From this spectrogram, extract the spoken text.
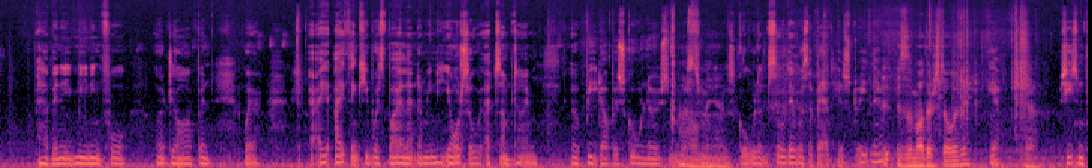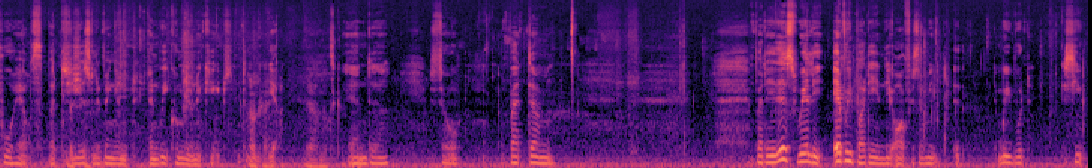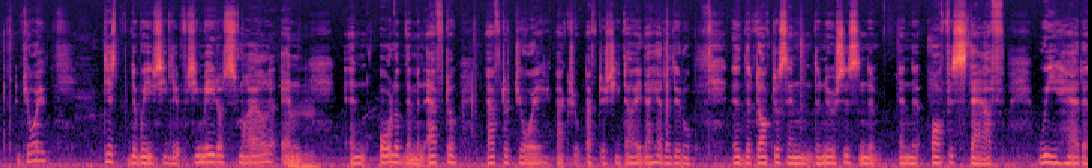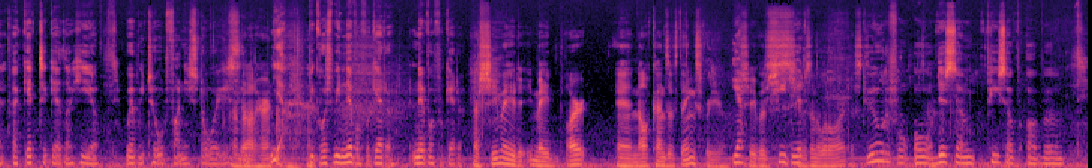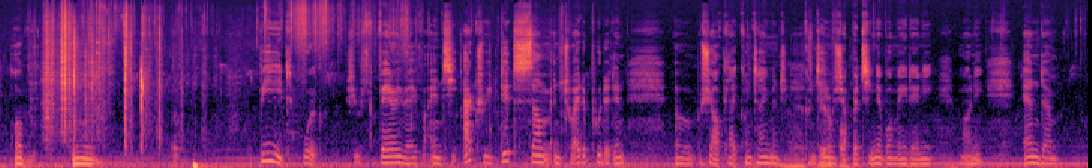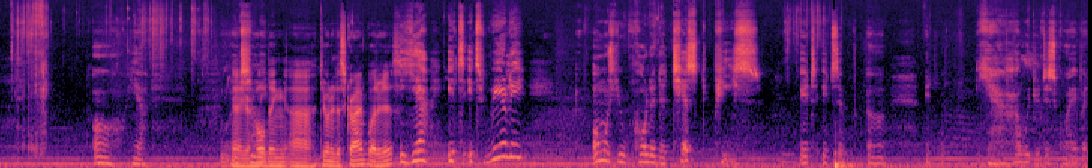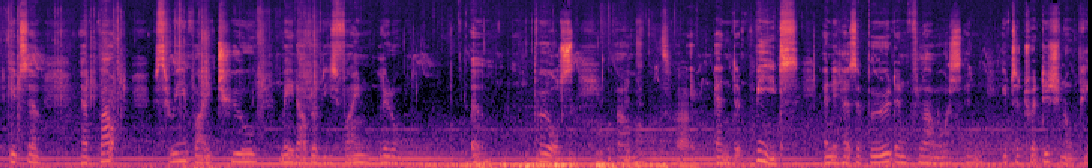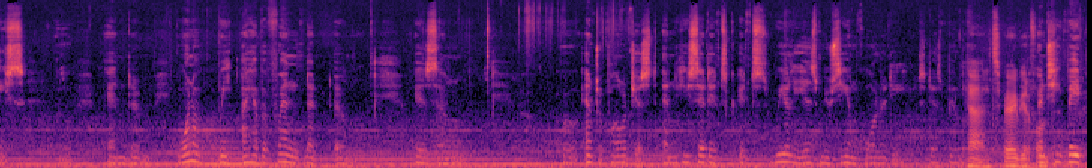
have any meaningful uh, job, and where I, I think he was violent. I mean, he also at some time uh, beat up a school nurse and was Oh, thrown out of school, and so there was a bad history there. Is the mother still living? yeah, Yeah. she's in poor health, but Is she she? is living, and and we communicate. sometimes. Okay. Yeah. Yeah, that's good. and uh, so but um, but it is really everybody in the office i mean uh, we would see joy just the way she lived she made us smile and Mhm. and all of them and after after joy actually after she died i had a little uh, the doctors and the nurses and the and the office staff we had a, a get together here where we told funny stories and- About her? yeah because we never forget her never forget her Now she made made art and all kinds of things for you. Yeah, she was she did. was a little artist. beautiful oh So- this um, piece of of um, of um, bead work she was very very fine and she actually did some and tried to put it in a shop like containment Yeah, containment beautiful. shop but she never made any money and um, oh yeah Yeah, you're holding. Uh, do you want to describe what it is? yeah, it's it's really almost you call it a chest piece, It's it's a uh, it, yeah. How would you describe it? It's a about three by two, made out of these fine little uh, pearls um, and uh, beads, and it has a bird and flowers, and it's a traditional piece. Uh, and um, one of we, I have a friend that um, is um, uh, anthropologist, and he said it's it's really is museum quality. It's just beautiful. Yeah, it's very beautiful. And she made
